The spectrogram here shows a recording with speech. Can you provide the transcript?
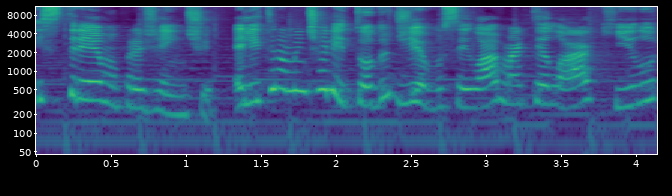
extremo pra gente. É literalmente ali, todo dia, você ir lá martelar aquilo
